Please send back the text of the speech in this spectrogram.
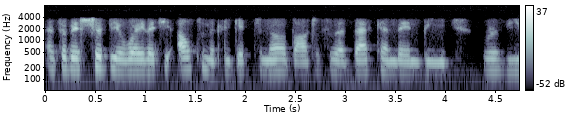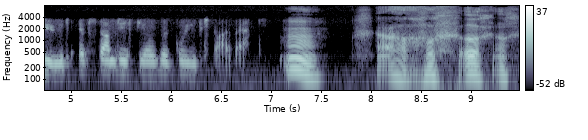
And so there should be a way that you ultimately get to know about it so that that can then be reviewed if somebody feels aggrieved by that. Mm. Oh, oh, oh,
